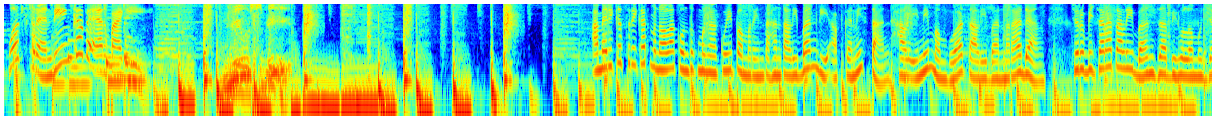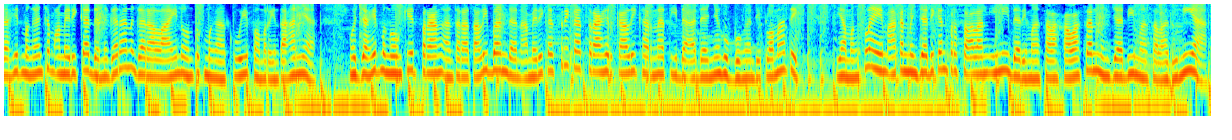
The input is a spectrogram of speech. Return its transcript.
What's Trending KBR Pagi Amerika Serikat menolak untuk mengakui pemerintahan Taliban di Afghanistan. Hal ini membuat Taliban meradang. Juru bicara Taliban, Zabihullah Mujahid, mengancam Amerika dan negara-negara lain untuk mengakui pemerintahannya. Mujahid mengungkit perang antara Taliban dan Amerika Serikat terakhir kali karena tidak adanya hubungan diplomatik. Ia mengklaim akan menjadikan persoalan ini dari masalah kawasan menjadi masalah dunia.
